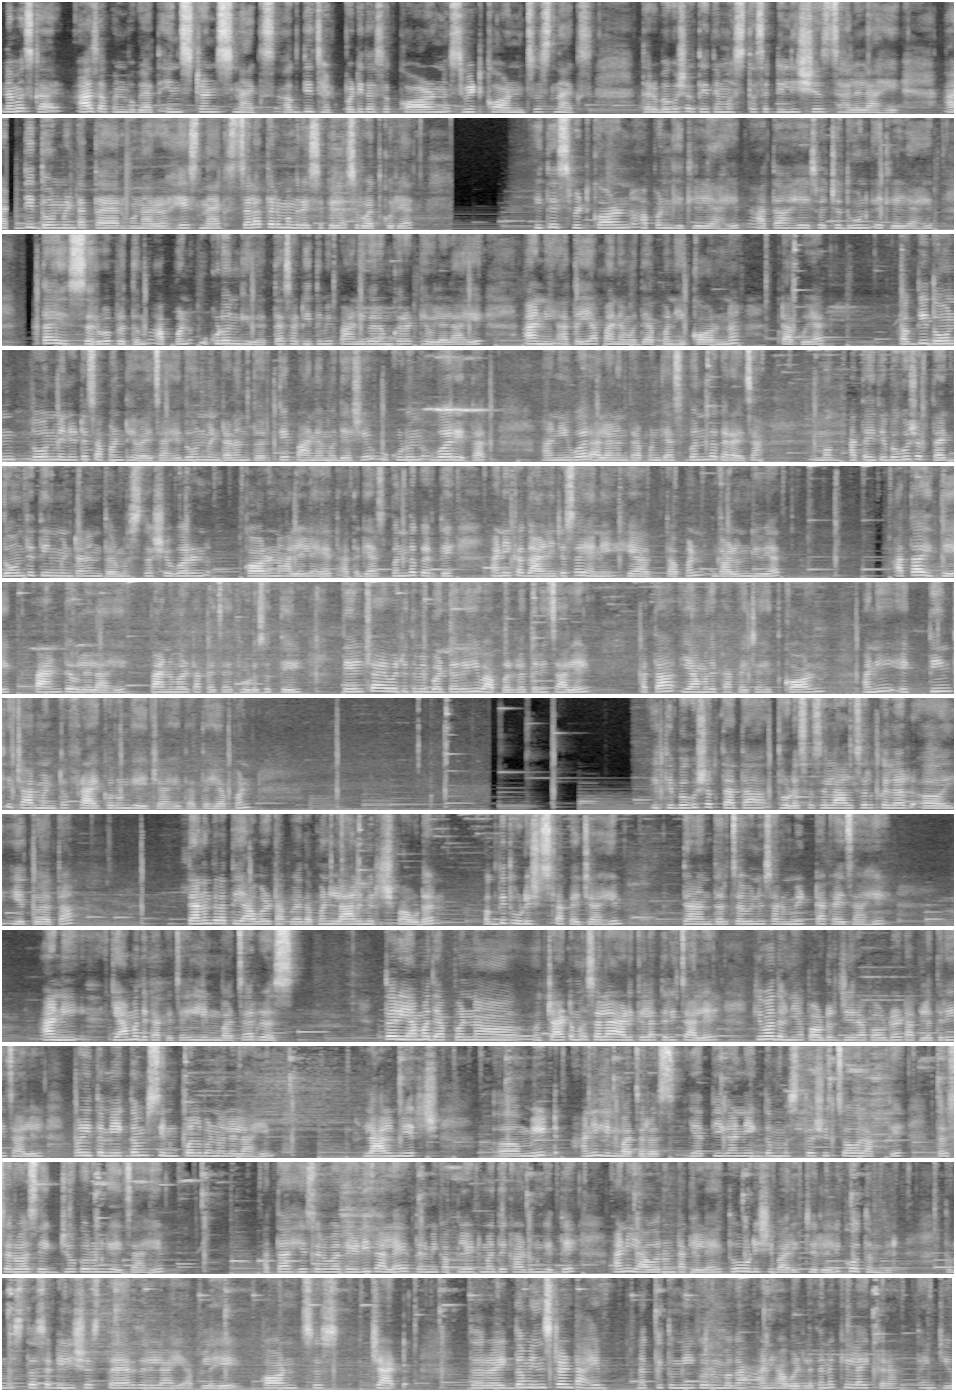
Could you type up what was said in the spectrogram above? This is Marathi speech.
नमस्कार आज आपण बघूयात इन्स्टंट स्नॅक्स अगदी झटपटीत असं कॉर्न स्वीट कॉर्नचं स्नॅक्स तर बघू शकता इथे मस्त असं डिलिशियस झालेलं आहे. आणि अगदी दोन मिनटात तयार होणारं हे स्नॅक्स चला तर मग रेसिपीला सुरुवात करूयात. इथे स्वीट कॉर्न आपण घेतलेले आहेत. आता हे स्वच्छ धुवून घेतलेले आहेत. आता हे सर्वप्रथम आपण उकडून घेऊयात. त्यासाठी इथे मी पाणी गरम करत ठेवलेलं आहे. आणि आता या पाण्यामध्ये आपण हे कॉर्न टाकूयात. अगदी दोन दोन मिनिटच आपण ठेवायचं आहे. दोन मिनटानंतर ते पाण्यामध्ये असे उकडून वर येतात आणि वर आल्यानंतर आपण गॅस बंद करायचा. मग आता इथे बघू शकता एक दोन ते तीन मिनटानंतर मस्त असे वर कॉर्न आलेले आहेत. आता गॅस बंद करते आणि एका गाळणीच्या साह्याने हे आता आपण गाळून घेऊयात. आता इथे एक पॅन ठेवलेला आहे. पॅनवर टाकायचं आहे थोडंसं तेल. तेलच्या ऐवजी तुम्ही बटरही वापरलं तरी चालेल. आता यामध्ये टाकायचे आहेत कॉर्न. आणि एक तीन ते चार मिनटं फ्राय करून घ्यायचे आहेत. आता हे आपण इथे बघू शकता आता थोडंसं असं लालसर कलर येतो आहे आता. त्यानंतर आता यावर टाकूयात आपण लाल मिरची पावडर. अगदी थोडीशीच टाकायची आहे. त्यानंतर चवीनुसार मीठ टाकायचं आहे. आणि यामध्ये टाकायचा आहे लिंबाचा रस. तर यामध्ये आपण चाट मसाला ॲड केला तरी चालेल किंवा धनिया पावडर जिरा पावडर टाकलं तरी चालेल. पण इथं मी एकदम सिंपल बनवलेलं आहे. लाल मिर्च मीठ आणि लिंबाचा रस. या तिघांनी एकदम मस्त अशी चव लागते. तर सर्व असं एकजीव करून घ्यायचं आहे. आता हे सर्व रेडी झालं आहे तर मी एका प्लेटमध्ये काढून घेते आणि यावरून टाकलेली आहे थोडीशी बारीक चिरलेली कोथिंबीर. तर मस्त असं डिलिशियस तयार झालेलं आहे आपलं हे कॉर्नचं चॅट. तर एकदम इन्स्टंट आहे. नक्की तुम्ही करून बघा आणि आवडलं तर नक्की लाईक करा. थँक्यू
